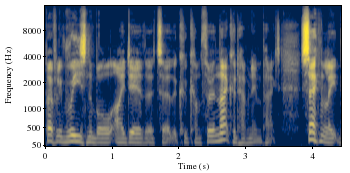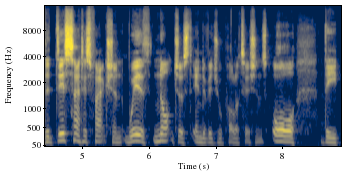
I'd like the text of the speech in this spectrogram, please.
perfectly reasonable idea that, uh, that could come through and that could have an impact. Secondly, the dissatisfaction with not just individual politicians or the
